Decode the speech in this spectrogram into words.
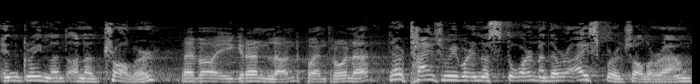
in Greenland on a trawler, Da jeg var i Grønland på en tråler, there were times we were in a storm and there were icebergs all around.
